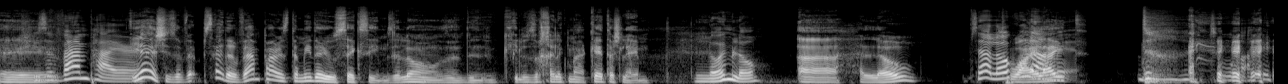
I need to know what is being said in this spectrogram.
אה, She's a vampire. יש, זה, בסדר, vampires תמיד היו סקסיים, זה לא, זה, כאילו זה חלק מהקטע שלהם. לא, הם לא. אה, הלו? בסדר, לא כולם. Twilight? Twilight.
